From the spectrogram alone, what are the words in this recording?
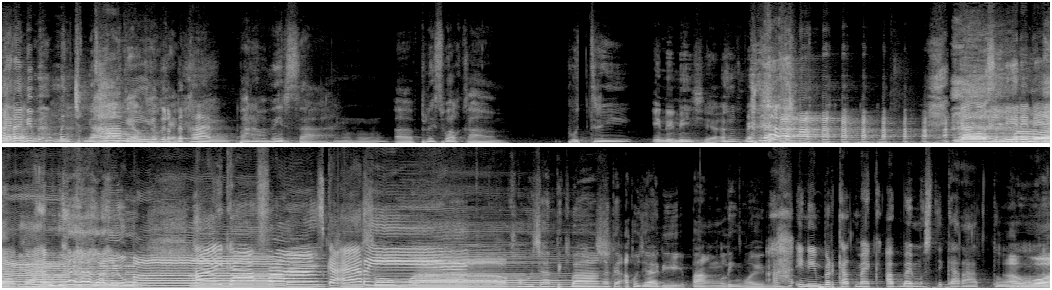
Biar lebih mencekam oke, oke, gitu oke. deg-degan. Para pemirsa, uh, please welcome Putri Indonesia. Galau sendiri deh ya kan. Hai Kak Frans, Kak you so Erik. Kamu cantik banget ya. Aku jadi pangling loh ini. Ah, ini berkat make up by Mustika Ratu. Ah, wow.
